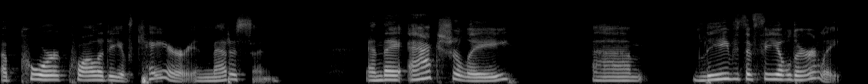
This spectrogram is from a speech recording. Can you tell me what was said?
a poor quality of care in medicine. And they actually um, leave the field early.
